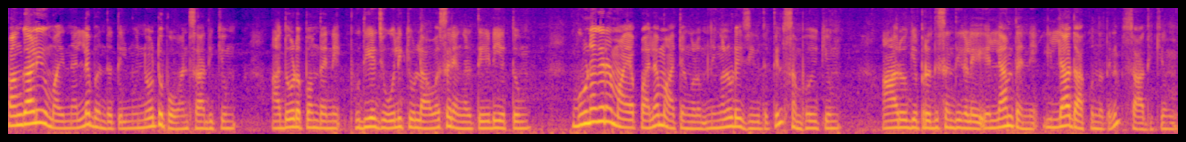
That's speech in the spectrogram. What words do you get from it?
പങ്കാളിയുമായി നല്ല ബന്ധത്തിൽ മുന്നോട്ടു പോവാൻ സാധിക്കും. അതോടൊപ്പം തന്നെ പുതിയ ജോലിക്കുള്ള അവസരങ്ങൾ തേടിയെത്തും. ഗുണകരമായ പല മാറ്റങ്ങളും നിങ്ങളുടെ ജീവിതത്തിൽ സംഭവിക്കും. ആരോഗ്യ പ്രതിസന്ധികളെ എല്ലാം തന്നെ ഇല്ലാതാക്കുന്നതിനും സാധിക്കും.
